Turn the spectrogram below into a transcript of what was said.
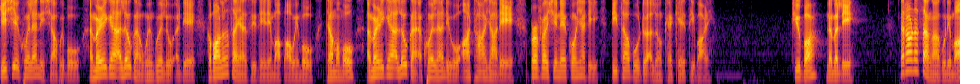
ရေရှည်ခွင့်လန်းနေရှာဖွေဖို့အမေရိကန်အလုပ်ကန်ဝင်ခွင့်လိုအပ်တဲ့ကမ္ဘာလုံးဆိုင်ရာစီစဉ်တွေမှာပါဝင်ဖို့ဒါမှမဟုတ်အမေရိကန်အလုပ်ကန်အခွင့်အလန်းတွေကိုအားထားရတဲ့ professional ကွန်ရက်တွေတိစောက်ဖို့အတွက်အလွန်ခက်ခဲစေပါတယ်။ Cuba နံပါတ်၄2025ခုနှစ်မှာ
